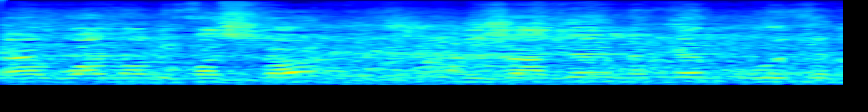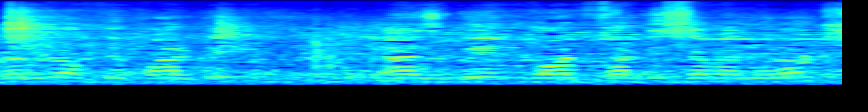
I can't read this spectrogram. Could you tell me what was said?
have won on the first round. Mr. Ajay Mekkan, who is the president of the party, has been got 47 votes.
